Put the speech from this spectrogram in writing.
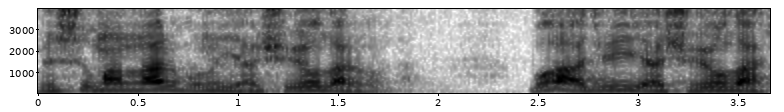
Müslümanlar bunu yaşıyorlar orada. Bu acıyı yaşıyorlar.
